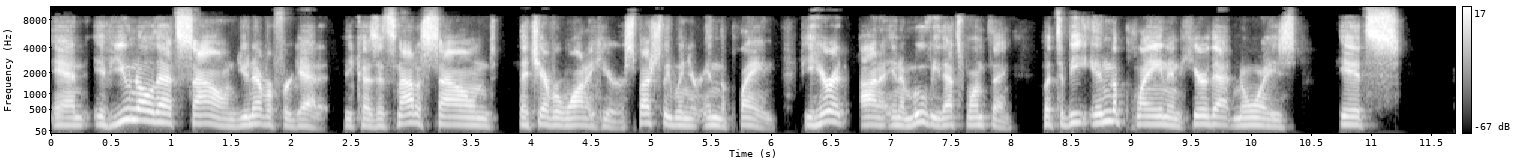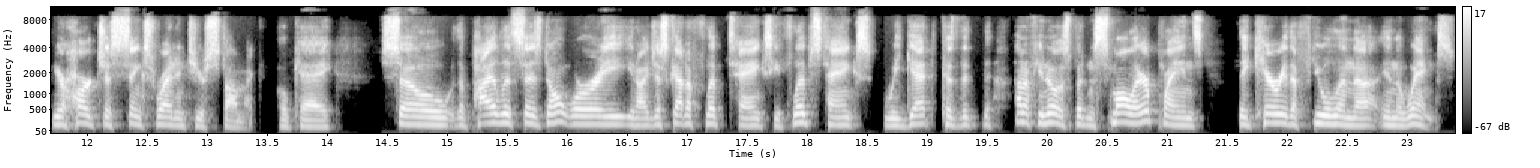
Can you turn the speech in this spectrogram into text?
And if you know that sound, you never forget it because it's not a sound that you ever want to hear, especially when you're in the plane. If you hear it on in a movie, that's one thing. But to be in the plane and hear that noise, it's your heart just sinks right into your stomach. Okay. So the pilot says, Don't worry, you know, I just got to flip tanks. He flips tanks. We get because I don't know if you know this, but in small airplanes, they carry the fuel in the in the wings.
